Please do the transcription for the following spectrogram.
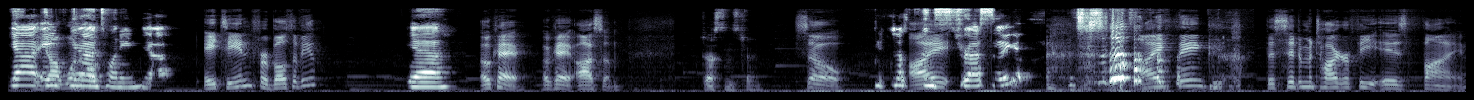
Yeah, We got one 18 of out of them. 20. Yeah. 18 for both of you? Yeah. Okay, okay, awesome. Justin's turn. So, Just I- stressing. I think the cinematography is fine.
